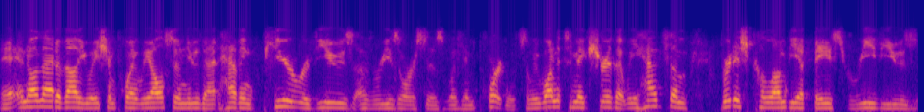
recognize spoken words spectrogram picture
And on that evaluation point, we also knew that having peer reviews of resources was important. So we wanted to make sure that we had some British Columbia-based reviews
